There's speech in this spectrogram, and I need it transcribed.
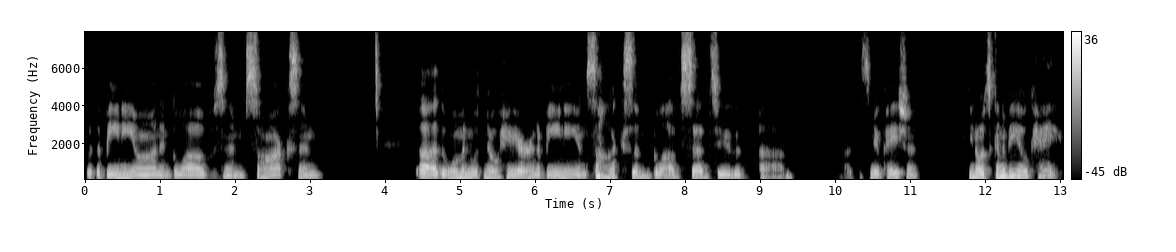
with a beanie on and gloves and socks and uh, the woman with no hair and a beanie and socks and gloves said to um, uh, this new patient, you know, it's going to be okay.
